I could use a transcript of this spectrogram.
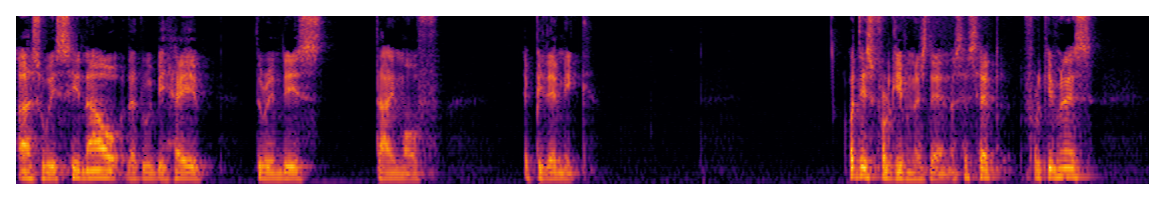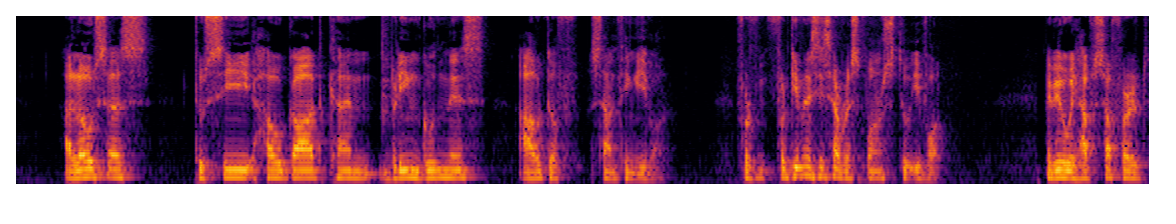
as we see now that we behave during this time of epidemic. What is forgiveness then? As I said, forgiveness allows us to see how God can bring goodness out of something evil. For forgiveness is a response to evil. Maybe we have suffered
